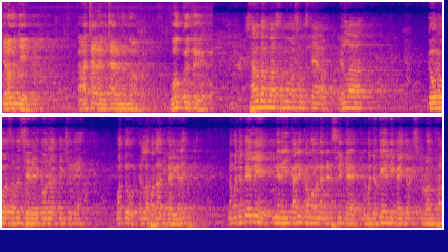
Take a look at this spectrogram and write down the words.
ಕೆಲವೊಂದು ಆಚಾರ ವಿಚಾರನನ್ನು ಒಗ್ಗದು ಶಾರದಾಂಬ ಸಮೂಹ ಸಂಸ್ಥೆಯ ಎಲ್ಲ ಗೌರವ ಸದಸ್ಯರೇ, ಗೌರವಾಧ್ಯಕ್ಷರೇ ಮತ್ತು ಎಲ್ಲ ಪದಾಧಿಕಾರಿಗಳೇ ನಮ್ಮ ಜೊತೆಯಲ್ಲಿ ಇಂದಿನ ಈ ಕಾರ್ಯಕ್ರಮವನ್ನು ನಡೆಸಲಿಕ್ಕೆ ನಮ್ಮ ಜೊತೆಯಲ್ಲಿ ಕೈ ಜೋಡಿಸಿರುವಂತಹ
